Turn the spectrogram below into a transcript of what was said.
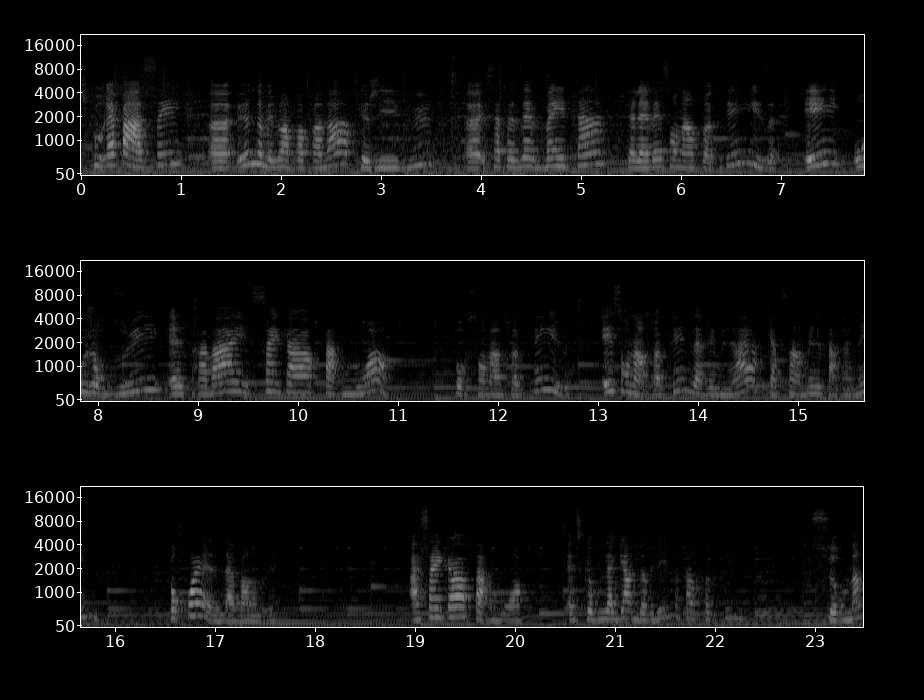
Je pourrais passer euh, une de mes entrepreneurs que j'ai vue euh, ça faisait 20 ans qu'elle avait son entreprise et aujourd'hui, elle travaille 5 heures par mois pour son entreprise et son entreprise la rémunère 400 000 par année. Pourquoi elle la vendrait? À 5 heures par mois, est-ce que vous la garderiez, votre entreprise? Sûrement.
